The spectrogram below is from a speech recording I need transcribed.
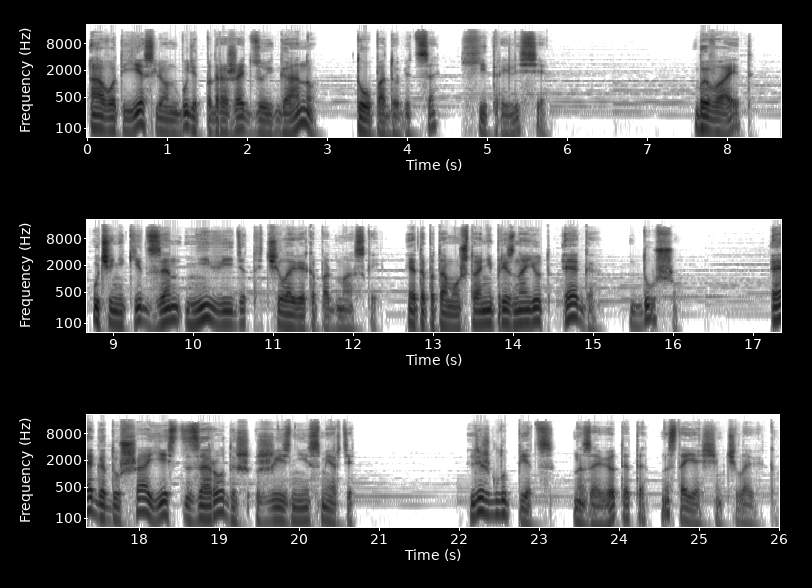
А вот если он будет подражать Зуйгану, то уподобится хитрой лисе. Бывает, ученики дзен не видят человека под маской. Это потому, что они признают эго, душу. Эго-душа есть зародыш жизни и смерти. Лишь глупец назовет это настоящим человеком.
